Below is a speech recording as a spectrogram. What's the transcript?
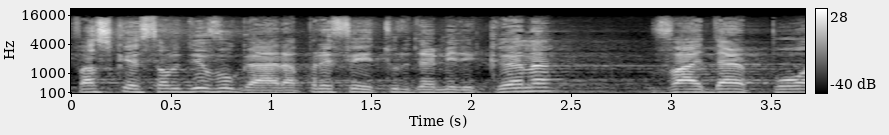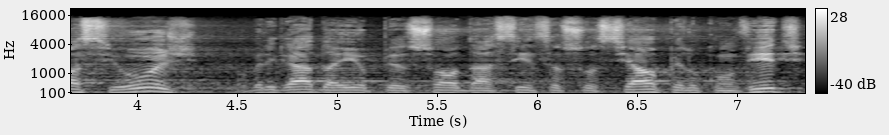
Faço questão de divulgar. A Prefeitura de Americana vai dar posse hoje. Obrigado aí o pessoal da Ciência Social pelo convite.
